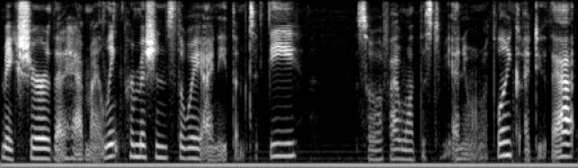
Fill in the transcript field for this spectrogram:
make sure that I have my link permissions the way I need them to be. So if I want this to be anyone with link, I do that.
